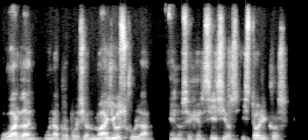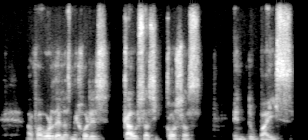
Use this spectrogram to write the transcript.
guardan una proporción mayúscula en los ejercicios históricos a favor de las mejores causas y cosas en tu país.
